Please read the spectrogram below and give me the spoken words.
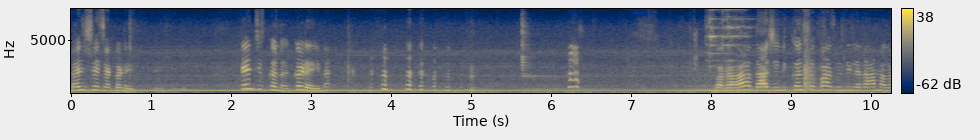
कणसाच्या कढईत त्यांचीच कण कढई ना. बघा दाजीने कंस भाजून दिले तर आम्हाला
